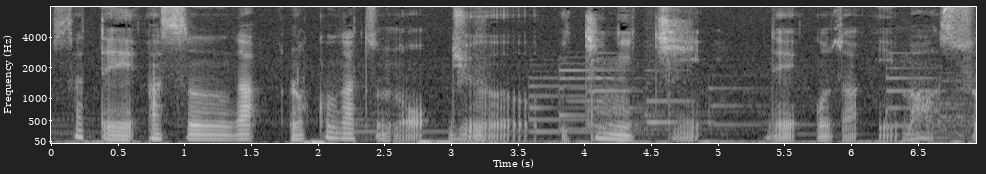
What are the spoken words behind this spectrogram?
さて、明日が6月の11日でございます。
